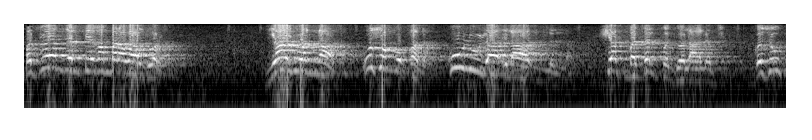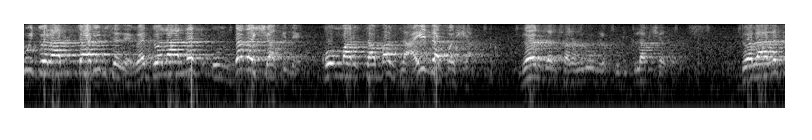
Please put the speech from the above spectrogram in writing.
پدویم جل پیغمبر آواز ورک یا ایو الناس اسم مقدر قولو لا الہ الا اللہ۔ شک بدل پر دلالت کسو کوئی دلالت تعریف سے دے وہ دلالت امدغ شک دے۔ خو مرتبہ زائد پر شک، غیر در سرنگون رکھو، کلب شک۔ دلالت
